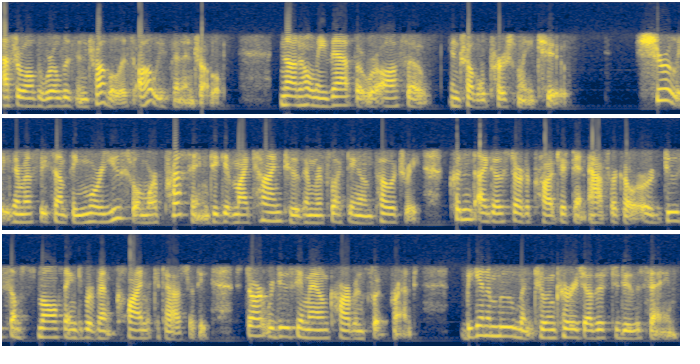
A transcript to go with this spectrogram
After all, the world is in trouble. It's always been in trouble. Not only that, but we're also in trouble personally, too. Surely there must be something more useful, more pressing to give my time to than reflecting on poetry. Couldn't I go start a project in Africa or do some small thing to prevent climate catastrophe? Start reducing my own carbon footprint? Begin a movement to encourage others to do the same?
